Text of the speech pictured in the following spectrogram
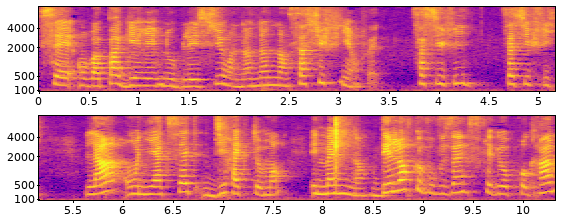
c'est on va pas guérir nos blessures. Non, non, non, ça suffit en fait. Ça suffit, ça suffit. Là, on y accède directement et maintenant. Dès lors que vous vous inscrivez au programme,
